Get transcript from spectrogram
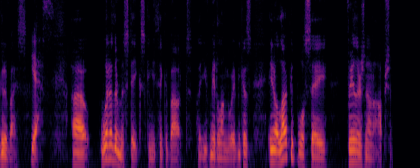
Good advice. Yes. Uh, what other mistakes can you think about that you've made along the way? Because you know a lot of people will say failure is not an option.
